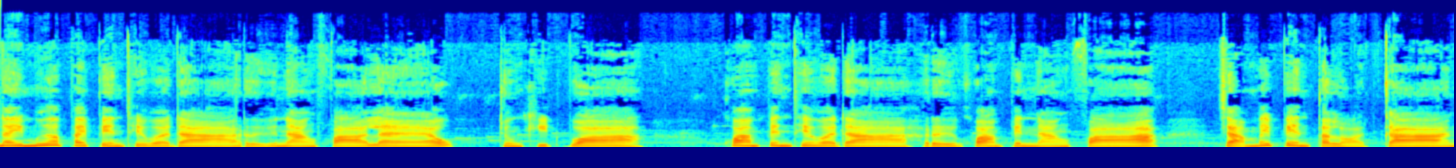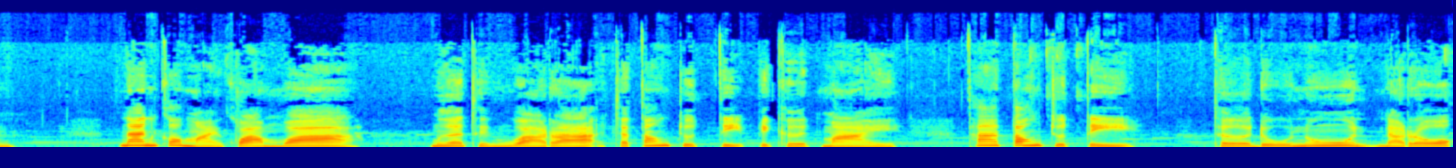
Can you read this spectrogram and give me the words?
ในเมื่อไปเป็นเทวดาหรือนางฟ้าแล้ว จงคิดว่า ความเป็นเทวดาหรือความเป็นนางฟ้า จะไม่เป็นตลอดกาลนั่นก็หมายความว่า เมื่อถึงวาระจะต้องจุติไปเกิดใหม่ ถ้าต้องจุติ เธอดูนู่นนรก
